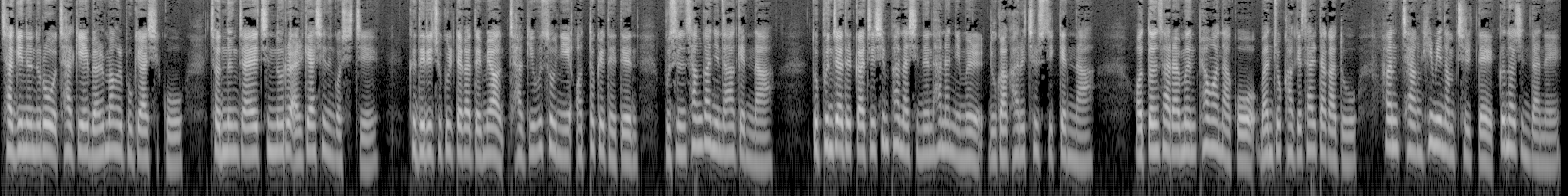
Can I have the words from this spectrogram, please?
자기 눈으로 자기의 멸망을 보게 하시고 전능자의 진노를 알게 하시는 것이지. 그들이 죽을 때가 되면 자기 후손이 어떻게 되든 무슨 상관이나 하겠나. 높은 자들까지 심판하시는 하나님을 누가 가르칠 수 있겠나. 어떤 사람은 평안하고 만족하게 살다가도 한창 힘이 넘칠 때 끊어진다네.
